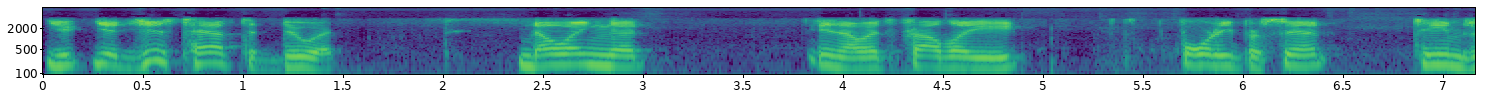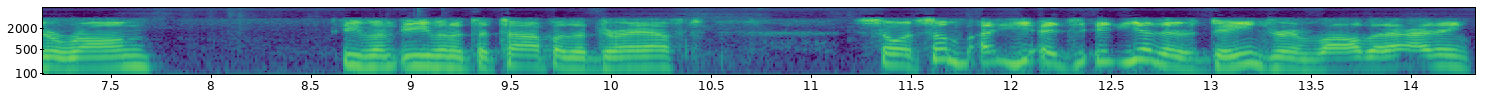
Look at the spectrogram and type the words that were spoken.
you you just have to do it, knowing that you know it's probably forty percent teams are wrong, even even at the top of the draft. So it's some it's, it, yeah, there's danger involved, but I think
